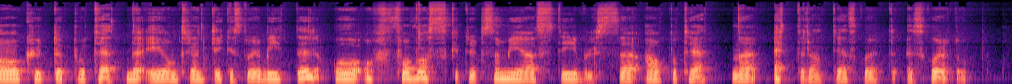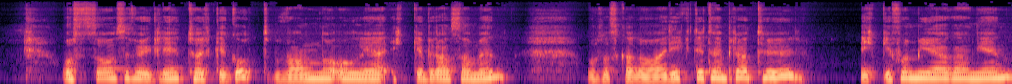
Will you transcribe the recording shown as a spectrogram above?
å kutte potetene i omtrent like store biter, og å få vasket ut så mye av stivelse av potetene etter at de er skåret, skåret opp. Og så selvfølgelig tørke godt. Vann og olje er ikke bra sammen. Og så skal du ha riktig temperatur, ikke for mye av gangen,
